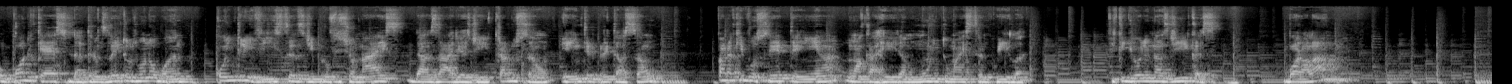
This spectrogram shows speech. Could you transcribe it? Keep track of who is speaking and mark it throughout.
Speaker 1: o podcast da Translators 101 com entrevistas de profissionais das áreas de tradução e interpretação para que você tenha uma carreira muito mais tranquila. Fique de olho nas dicas. Bora lá?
